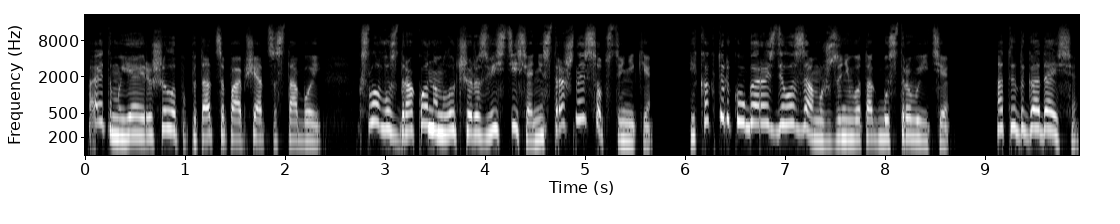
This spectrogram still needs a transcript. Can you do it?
поэтому я и решила попытаться пообщаться с тобой. К слову, с драконом лучше развестись, они страшные собственники. И как только угораздило замуж за него так быстро выйти? А ты догадайся,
